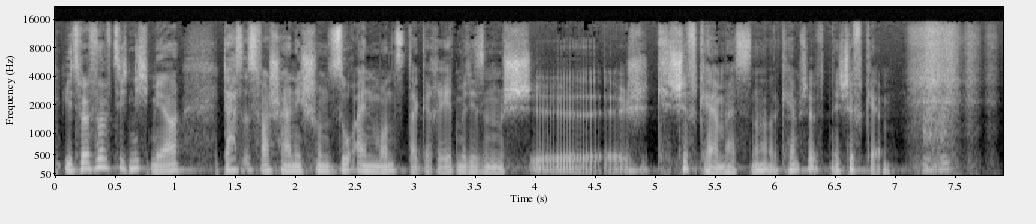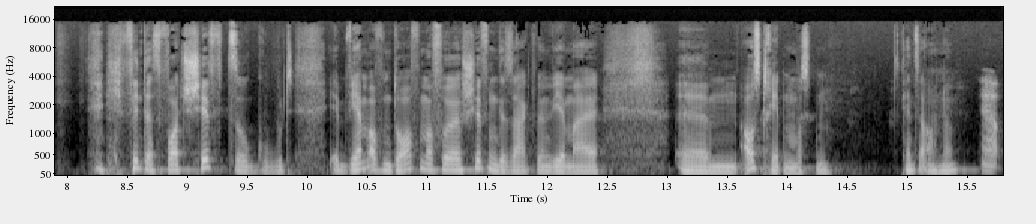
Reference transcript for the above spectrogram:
Die 1250 nicht mehr. Das ist wahrscheinlich schon so ein Monstergerät mit diesem Sch äh, Shiftcam heißt es, ne? Camshift? Nee, Shiftcam. Ich finde das Wort Shift so gut. Wir haben auf dem Dorf immer früher Schiffen gesagt, wenn wir mal ähm, austreten mussten. Kennst du auch, ne? Ja,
